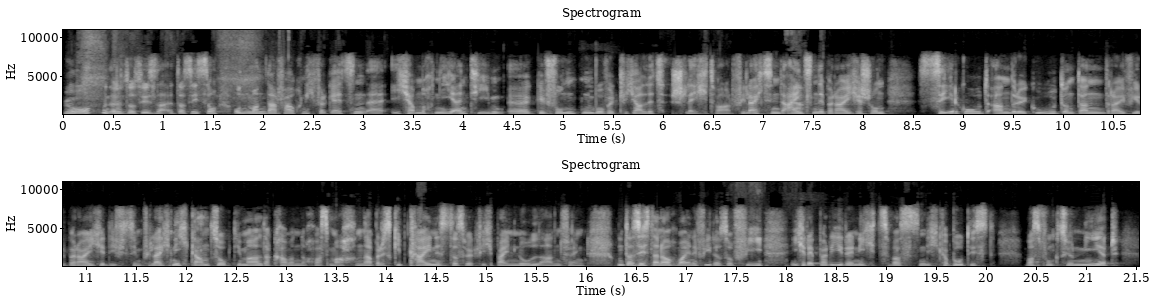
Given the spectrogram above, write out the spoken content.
Ja, das ist, das ist so. Und man darf auch nicht vergessen, äh, ich habe noch nie ein Team äh, gefunden, wo wirklich alles schlecht war. Vielleicht sind einzelne Bereiche schon sehr gut, andere gut und dann drei, vier Bereiche, die sind vielleicht nicht ganz optimal, da kann man noch was machen. Aber es gibt keines, das wirklich bei Null anfängt. Und das ist dann auch meine Philosophie. Ich repariere nichts, was nicht kaputt ist, was funktioniert äh,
